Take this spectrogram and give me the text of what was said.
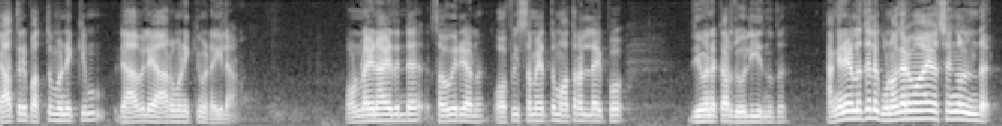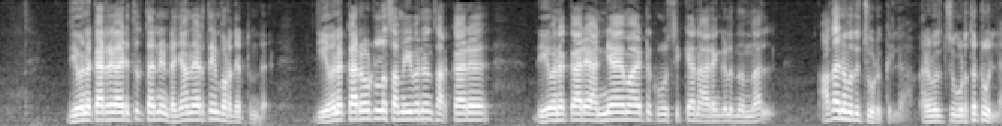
രാത്രി പത്ത് മണിക്കും രാവിലെ ആറു മണിക്കും ഇടയിലാണ്. ഓൺലൈനായതിന്റെ സൗകര്യമാണ്. ഓഫീസ് സമയത്ത് മാത്രമല്ല ഇപ്പോൾ ജീവനക്കാർ ജോലി ചെയ്യുന്നത്. അങ്ങനെയുള്ള ചില ഗുണകരമായ വശങ്ങളുണ്ട്. ജീവനക്കാരുടെ കാര്യത്തിൽ തന്നെ ഉണ്ട് ഞാൻ നേരത്തെയും പറഞ്ഞിട്ടുണ്ട്. ജീവനക്കാരോടുള്ള സമീപനം സർക്കാർ ജീവനക്കാരെ അന്യായമായിട്ട് ക്രൂശിക്കാൻ ആരെങ്കിലും നിന്നാൽ അതനുവദിച്ചു കൊടുക്കില്ല. അനുവദിച്ചു കൊടുത്തിട്ടുമില്ല.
